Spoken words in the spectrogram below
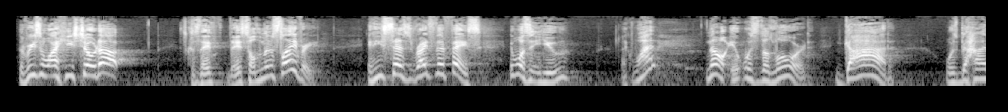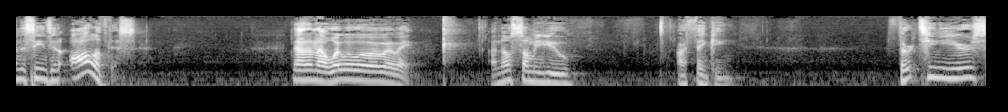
The reason why he showed up is because they, they sold him into slavery. And he says right to their face, it wasn't you. Like, what? No, it was the Lord. God was behind the scenes in all of this. No, no, no, wait, wait, wait, wait, wait, wait. I know some of you are thinking 13 years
